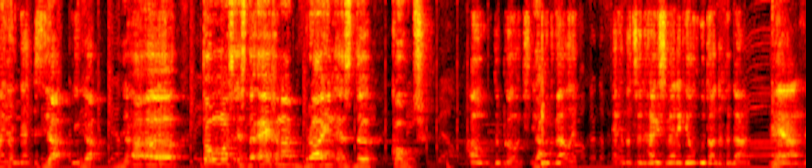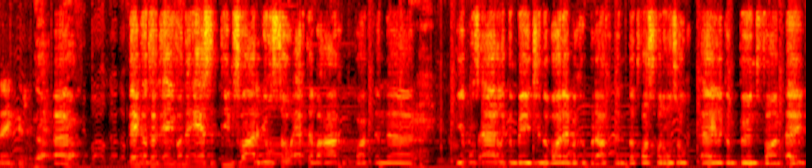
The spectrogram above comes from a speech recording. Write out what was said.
Final Destiny. Ja, ja. ja Thomas is de eigenaar, Brian is de coach. Oh, de coach? Ja. moet wel zeggen dat ze hun huiswerk heel goed hadden gedaan. Ja, ja zeker. Ja, uh, ja. Ik denk dat hun een van de eerste teams waren die ons zo echt hebben aangepakt. En die ons eigenlijk een beetje in de war hebben gebracht. En dat was voor ons ook eigenlijk een punt van, hé, hey,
